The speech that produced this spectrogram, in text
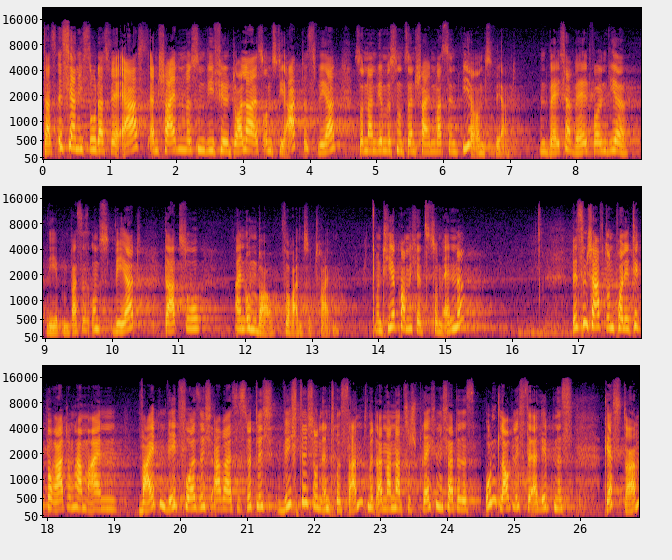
Das ist ja nicht so, dass wir erst entscheiden müssen, wie viel Dollar ist uns die Arktis wert, sondern wir müssen uns entscheiden, was sind wir uns wert. In welcher Welt wollen wir leben? Was ist uns wert, dazu einen Umbau voranzutreiben? Und hier komme ich jetzt zum Ende. Wissenschaft und Politikberatung haben einen weiten Weg vor sich, aber es ist wirklich wichtig und interessant, miteinander zu sprechen. Ich hatte das unglaublichste Erlebnis gestern.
